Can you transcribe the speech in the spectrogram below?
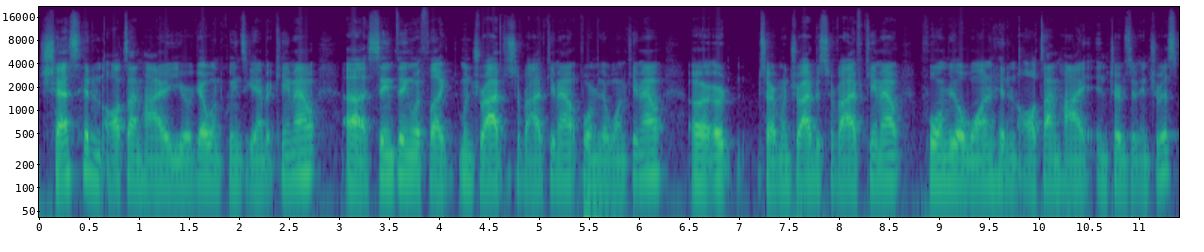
Chess hit an all-time high a year ago when Queen's Gambit came out. Uh, same thing with like when Drive to Survive came out, Formula One came out, or, or sorry, when Drive to Survive came out, Formula One hit an all-time high in terms of interest.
